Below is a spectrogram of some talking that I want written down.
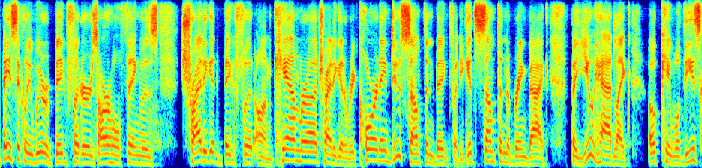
basically we were Bigfooters. Our whole thing was try to get Bigfoot on camera, try to get a recording, do something Bigfoot. He gets something to bring back. But you had like, okay, well these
